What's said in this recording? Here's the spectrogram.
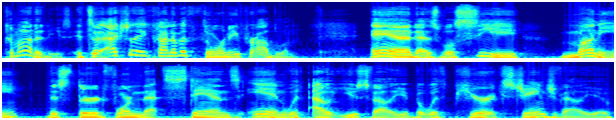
commodities? It's actually kind of a thorny problem. And as we'll see, money, this third form that stands in without use value, but with pure exchange value,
